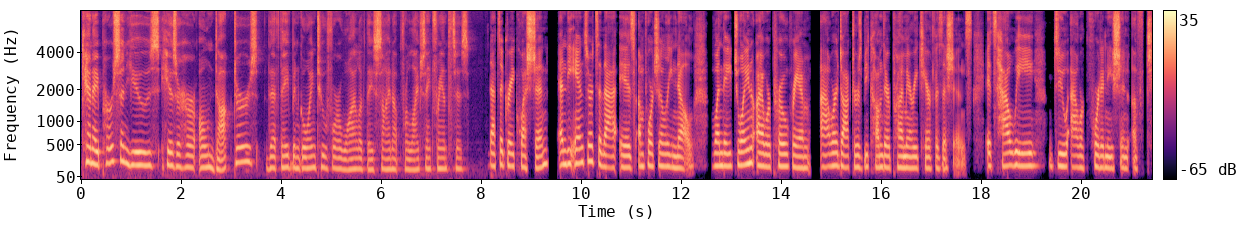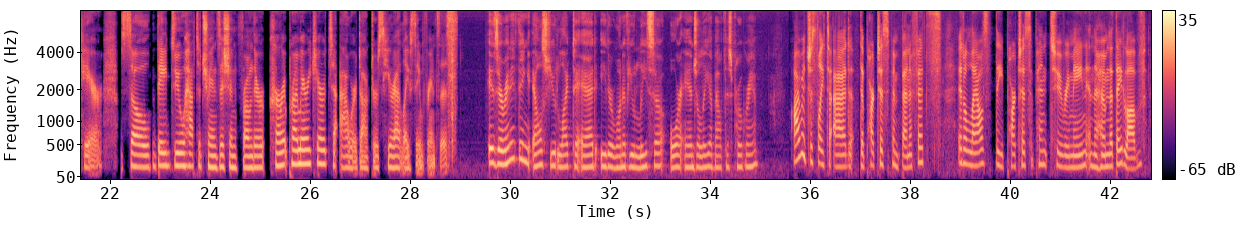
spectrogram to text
Can a person use his or her own doctors that they've been going to for a while if they sign up for Life St. Francis? That's a great question. And the answer to that is unfortunately no. When they join our program, our doctors become their primary care physicians. It's how we mm. do our coordination of care. So they do have to transition from their current primary care to our doctors here at Life St. Francis. Is there anything else you'd like to add, either one of you, Lisa or Angeli, about this program? I would just like to add the participant benefits. It allows the participant to remain in the home that they love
